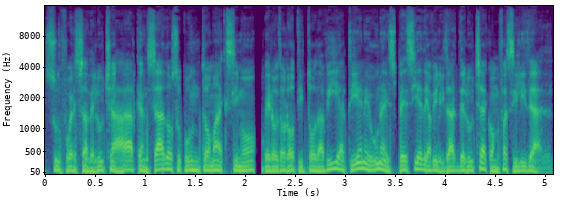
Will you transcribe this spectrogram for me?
Su fuerza de lucha ha alcanzado su punto máximo, pero Dorothy todavía tiene una especie de habilidad de lucha con facilidad.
